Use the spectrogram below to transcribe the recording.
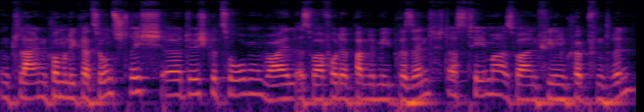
einen kleinen Kommunikationsstrich äh, durchgezogen, weil es war vor der Pandemie präsent, das Thema. Es war in vielen Köpfen drin.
